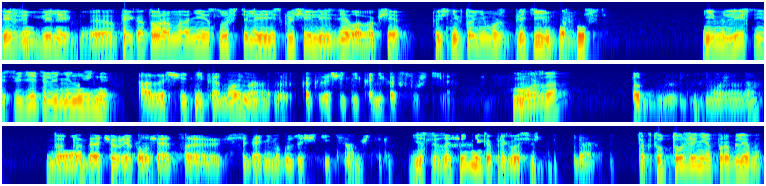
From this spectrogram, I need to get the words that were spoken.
режим ввели, э, при котором они слушателей исключили из дела вообще. То есть никто не может прийти и послушать. Им лишние свидетели не нужны. А защитника можно, как защитника, не как слушателя? Можно, То- можно, да? да. Тогда что же я, получается, себя не могу защитить сам, что ли? Если защитника пригласишь, Да. Так тут тоже нет проблемы.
